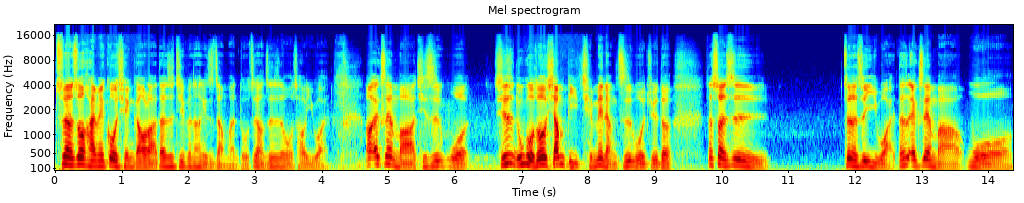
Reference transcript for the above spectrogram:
虽然说还没过前高啦，但是基本上也是涨蛮多，这两只是我超意外。然后 XMR 其实我其实如果说相比前面两只，我觉得那算是。真的是意外，但是 X M 啊我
